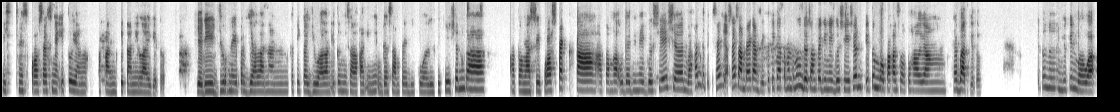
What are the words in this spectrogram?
bisnis prosesnya itu yang akan kita nilai gitu. Jadi journey perjalanan ketika jualan itu misalkan ini udah sampai di qualification kah? Atau masih prospek kah? Atau enggak udah di negotiation? Bahkan ketika, saya, saya sampaikan sih, ketika teman-teman udah sampai di negotiation, itu merupakan suatu hal yang hebat gitu. Itu nunjukin bahwa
